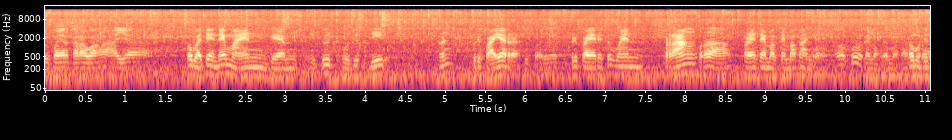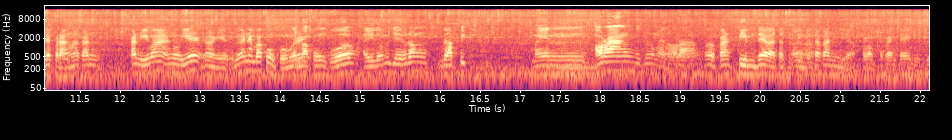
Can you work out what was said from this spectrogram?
supaya Karawang lah aya. Oh berarti ente main game itu khusus di kan Free Fire? Supaya Free Fire itu main perang? Perang. Paling tembak-tembakan ya? Oh kok tembak-tembak oh maksudnya perangnya kan kan iya mah nu ieu nu ieu ieu nembak kungkung tembak unggul ayo itu jadi orang grafik main orang gitu main orang. Oh kan tim teh satu tim Heeh. kita kan ya kelompok ente gitu.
